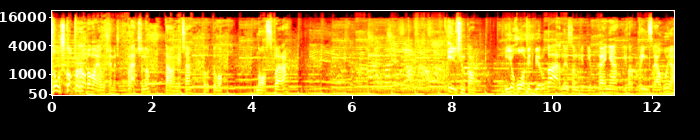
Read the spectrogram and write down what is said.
Сушко пробиває лише м'яч вперечину. Там м'яча колективу Ноосфера. Ільченко. Його відбір удар низом від Євгенія. Ігор Принц реагує.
